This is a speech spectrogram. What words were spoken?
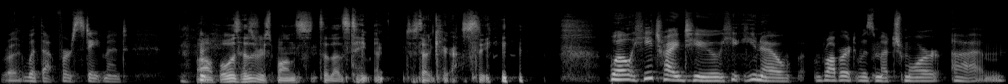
Right. with that first statement Wow, what was his response to that statement? Just out of curiosity. Well, he tried to. He, you know, Robert was much more. Um,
